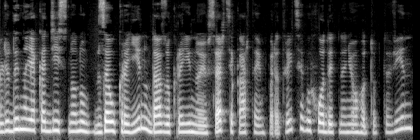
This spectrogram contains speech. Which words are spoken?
людина, яка дійсно ну, за Україну, да, з Україною в серці, карта імператриці виходить на нього. Тобто він.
